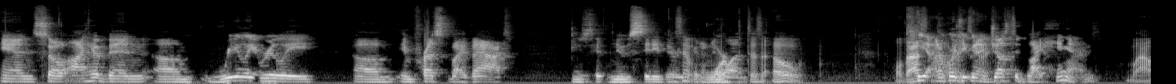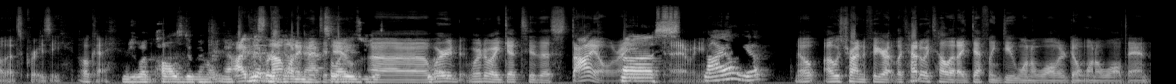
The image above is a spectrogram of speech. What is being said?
And so I have been um, really, really um, impressed by that. You just hit new city there, Does you get a new warp? one. Does it? Oh, well, that's Yeah, and of course you can adjust it by hand, Wow, that's crazy. Okay, which is what Paul's doing right now. I've that's never not done what I that, to so do. just, Uh, where where do I get to the style? Right. uh, There we go. style. Yep. Nope. I was trying to figure out like how do I tell it I definitely do want a wall or don't want a wall, Dan.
